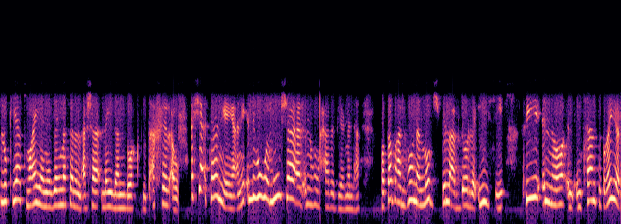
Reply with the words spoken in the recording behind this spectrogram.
سلوكيات معينة زي مثلا العشاء ليلا بوقت متأخر أو أشياء ثانية يعني اللي هو مو شاعر إنه هو حابب يعملها. فطبعا هون النضج بيلعب دور رئيسي في إنه الإنسان تتغير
